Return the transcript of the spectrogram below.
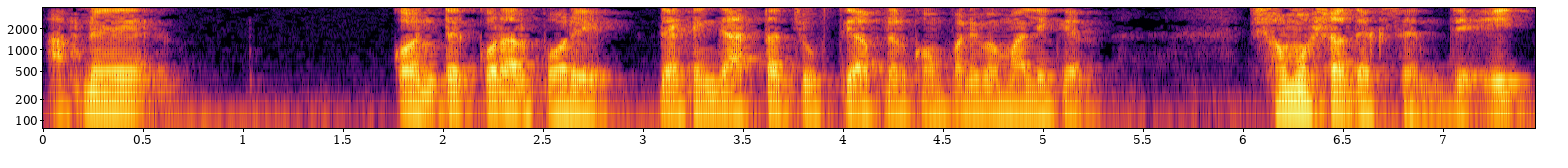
আপনি কন্ট্যাক্ট করার পরে দেখেন যে আটটা চুক্তি আপনার কোম্পানি বা মালিকের, সমস্যা দেখছেন যে এই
